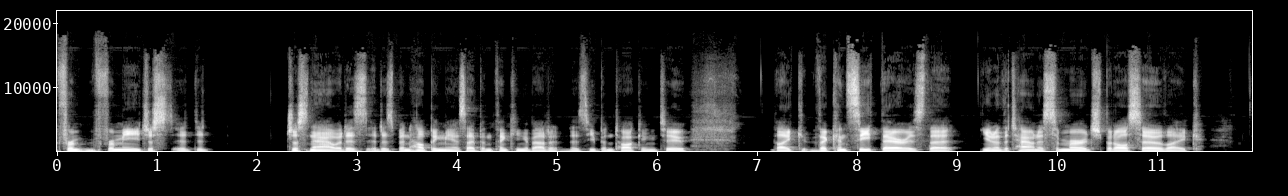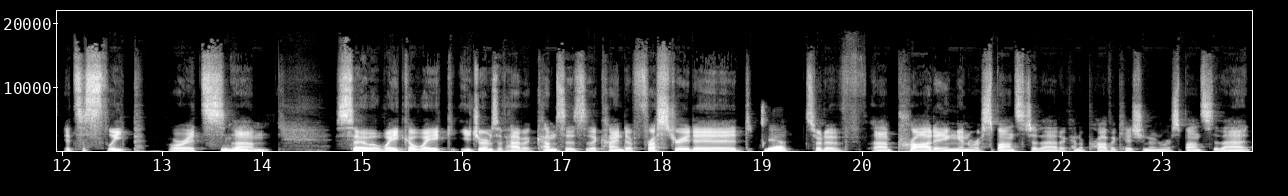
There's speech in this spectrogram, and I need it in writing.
for for me just it, it just now it is it has been helping me as I've been thinking about it as you've been talking too. Like the conceit there is that you know the town is submerged, but also like it's asleep or it's mm-hmm. um so awake, awake, you germs of habit comes as a kind of frustrated, yeah, sort of uh, prodding in response to that, a kind of provocation in response to that.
